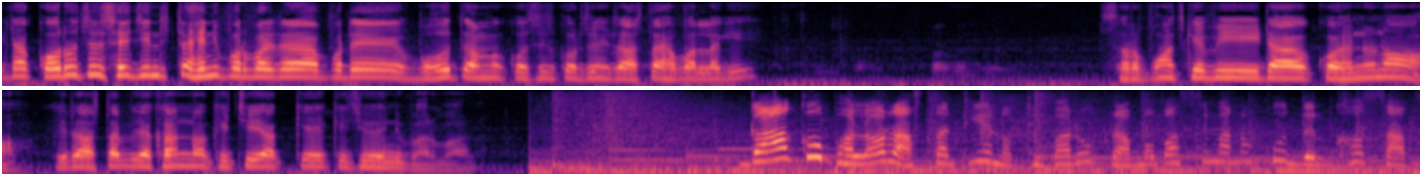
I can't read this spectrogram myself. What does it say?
इटा करुचे से जिनटा है पर बहुत आम कोशिश कर रास्ता हबार लगे सरपंच के भी इटा कहनु न ये रास्ता भी देखानु न कि आगे किसी है पार्बार ଗାଁକୁ ଭଲ ରାସ୍ତାଟିଏ ନଥିବାରୁ ଗ୍ରାମବାସୀମାନଙ୍କୁ ଦୀର୍ଘ ସାତ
